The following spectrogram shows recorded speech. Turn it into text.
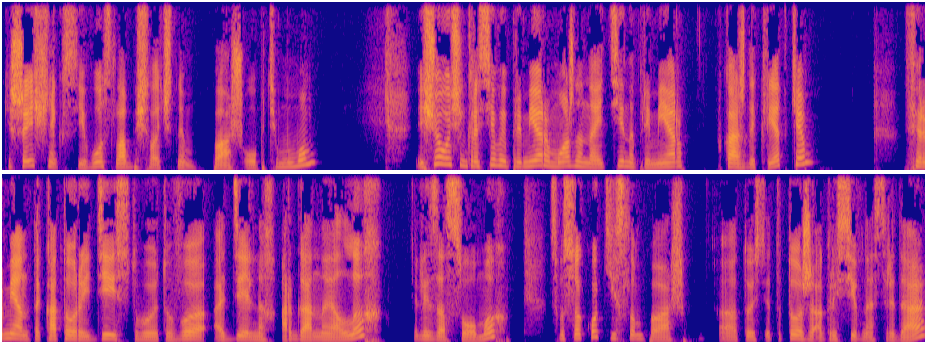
кишечник с его слабощелочным pH оптимумом. Еще очень красивые примеры можно найти, например, в каждой клетке. Ферменты, которые действуют в отдельных органеллах, лизосомах с высококислым pH. А, то есть это тоже агрессивная среда.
